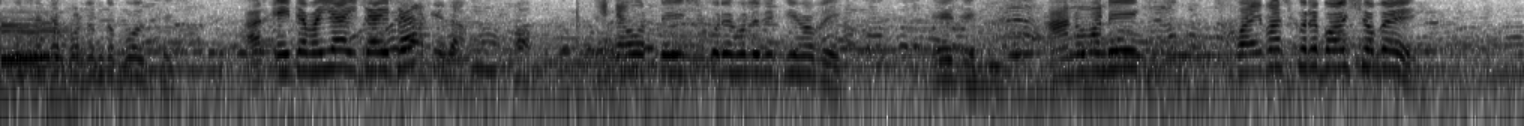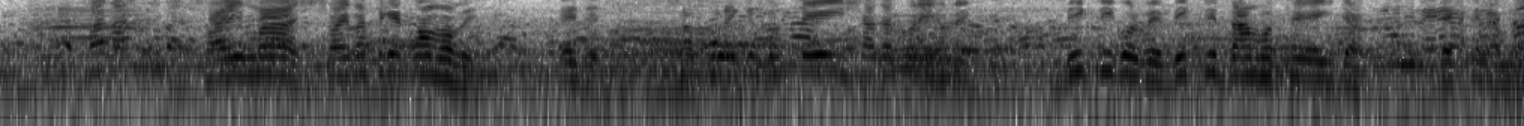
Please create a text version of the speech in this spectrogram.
একুশ হাজার পর্যন্ত বলছে। আর এইটা ভাইয়া এটা এটা এটাও তেইশ করে হলে বিক্রি হবে। এই যে আনুমানিক কয় মাস করে বয়স হবে? ছয় মাস ছয় মাস থেকে কম হবে। এই যে সবগুলোই কিন্তু তেইশ হাজার করে হলে বিক্রি করবে। বিক্রির দাম হচ্ছে এইটা। দেখছেন আমরা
